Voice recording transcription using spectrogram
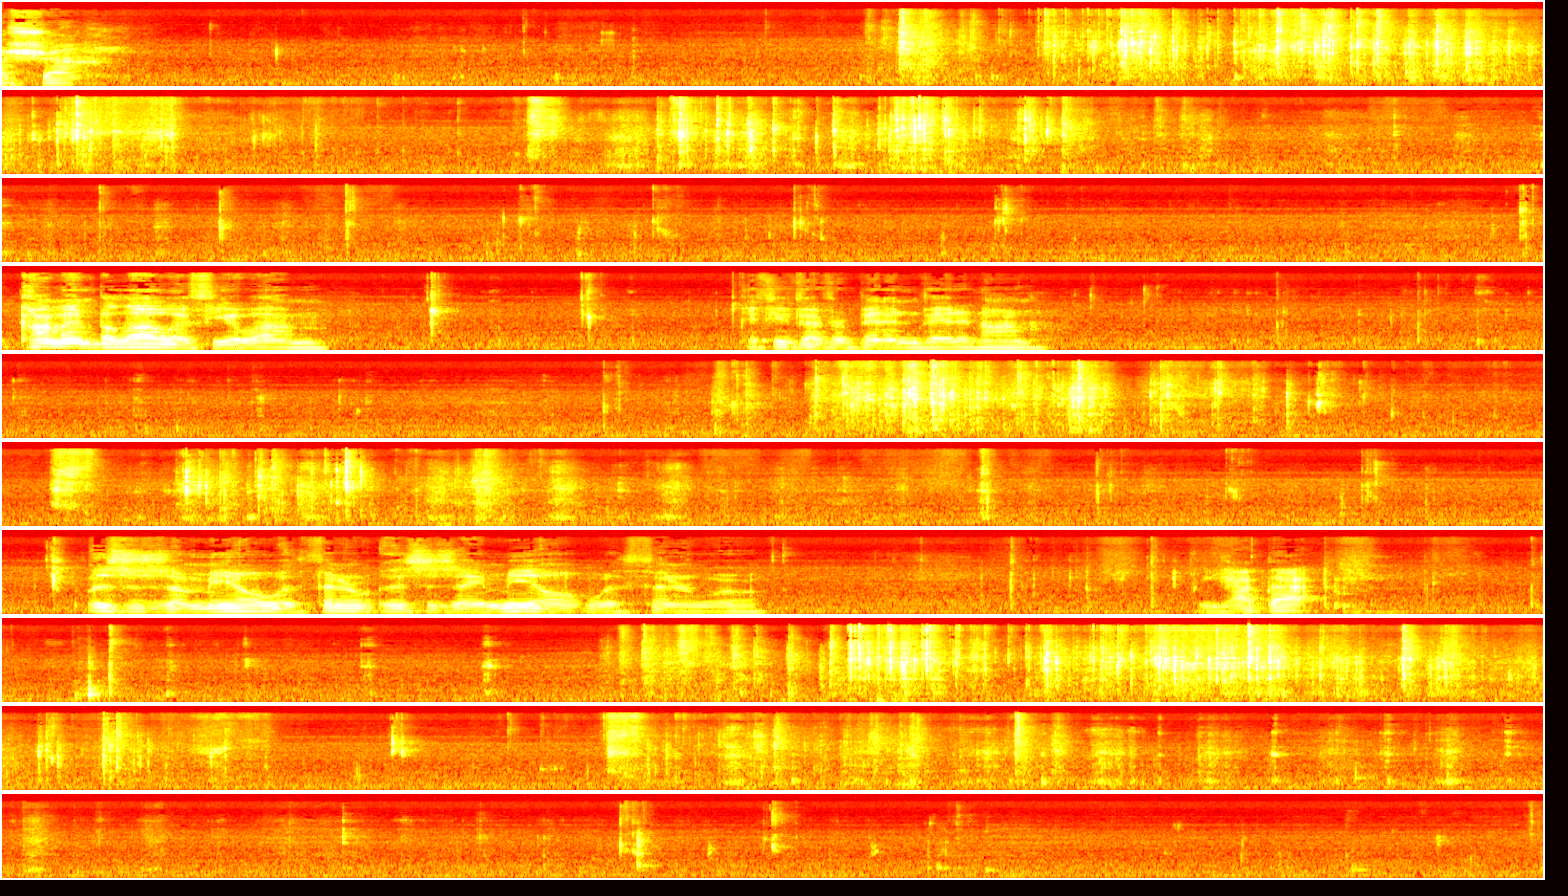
Russia. Comment below if you um if you've ever been invaded on. This is a meal with Finner. This is a meal with Finnerwoo. You got that?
